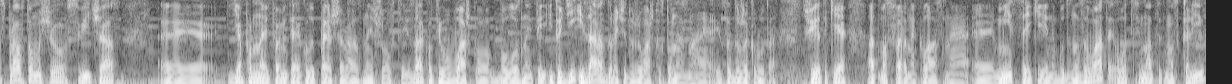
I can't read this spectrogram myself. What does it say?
Справа в тому, що в свій час. Е, я навіть пам'ятаю, коли перший раз знайшов цей заклад, його важко було знайти. І тоді, і зараз, до речі, дуже важко, хто не знає. І це дуже круто. Що є таке атмосферне, класне е, місце, яке я не буду називати. От 17 москалів.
